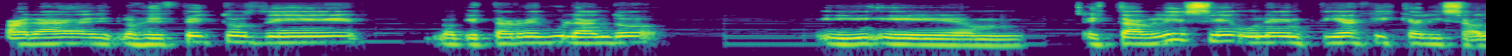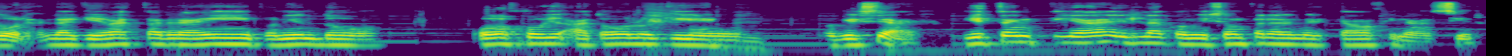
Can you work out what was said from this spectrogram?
para los efectos de lo que está regulando y em, establece una entidad fiscalizadora, la que va a estar ahí poniendo ojo a todo lo que, lo que se haga. Y esta entidad es la Comisión para el Mercado Financiero,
